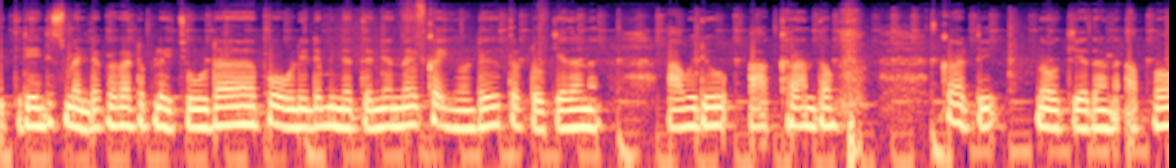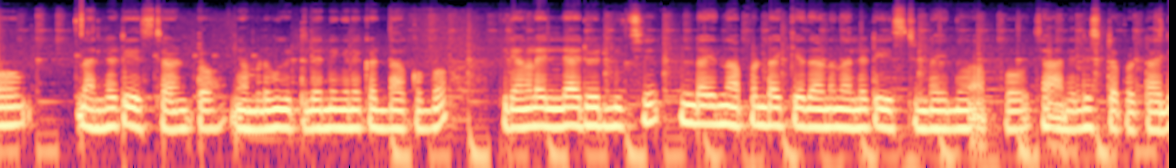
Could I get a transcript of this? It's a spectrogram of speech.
ഇത്തിരി അതിന്റെ സ്മെല്ലൊക്കെ കേട്ടപ്പോഴേ ചൂട് പോകുന്നതിന്റെ മുന്നേ തന്നെ ഒന്ന് കൈകൊണ്ട് തൊട്ട് നോക്കിയതാണ് ആ ഒരു ആക്രാന്തം കാട്ടി നോക്കിയതാണ്. അപ്പോൾ നല്ല ടേസ്റ്റാണ് കേട്ടോ നമ്മൾ വീട്ടിൽ തന്നെ ഇങ്ങനെയൊക്കെ ഉണ്ടാക്കുമ്പോൾ പിന്നെ ഞങ്ങളെല്ലാവരും ഒരുമിച്ച് ഉണ്ടായിരുന്നു അപ്പം ഉണ്ടാക്കിയതാണ് നല്ല ടേസ്റ്റ് ഉണ്ടായിരുന്നു. അപ്പോൾ ചാനൽ ഇഷ്ടപ്പെട്ടാൽ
